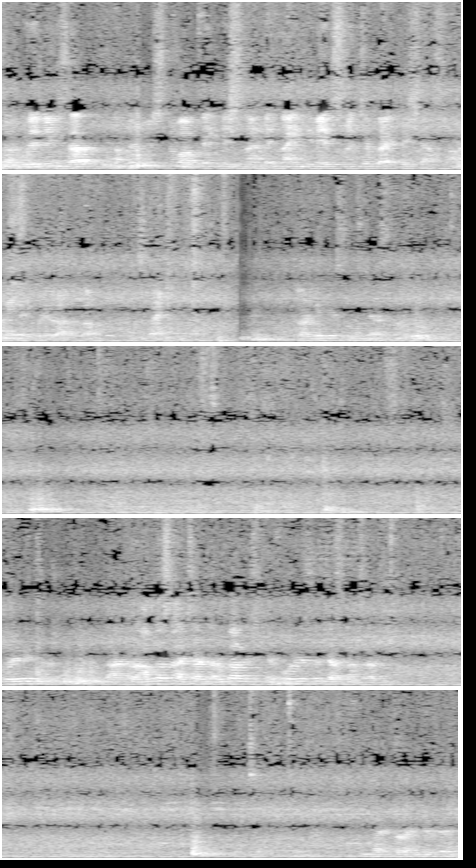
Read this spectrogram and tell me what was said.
Sir good evening sir నా పేరు విష్ణుబాబు వెంకటేశ్వర అండి. నైన్టీన్ ఇయర్స్ నుంచి ప్రాక్టీస్ చేస్తున్నాను. ఇప్పుడు వాళ్ళలో ట్వంటీ ఇయర్స్ నుంచి చేస్తున్నాను. Good evening sir doctor Ramadas Nayak sir dermatologist four years నుంచి చేస్తున్నాను సార్ డాక్టర్ వెంకటేశ్వర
